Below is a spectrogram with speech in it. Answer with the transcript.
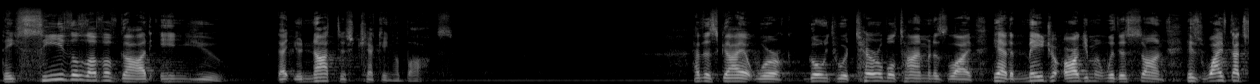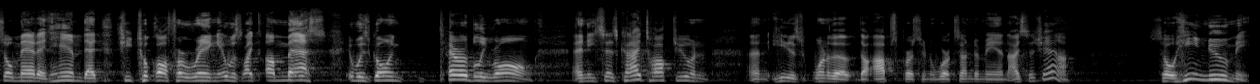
They see the love of God in you, that you're not just checking a box. I have this guy at work going through a terrible time in his life. He had a major argument with his son. His wife got so mad at him that she took off her ring. It was like a mess. It was going terribly wrong. And he says, Can I talk to you? And, and he is one of the, the ops person who works under me. And I says, Yeah. So he knew me.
